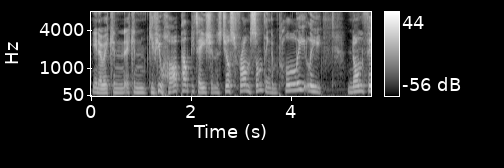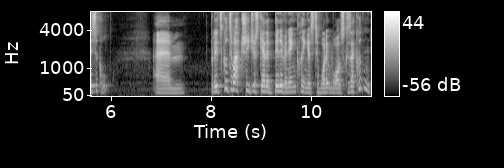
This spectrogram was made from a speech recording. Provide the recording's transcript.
You know, it can it can give you heart palpitations just from something completely non-physical. Um, but it's good to actually just get a bit of an inkling as to what it was because I couldn't,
